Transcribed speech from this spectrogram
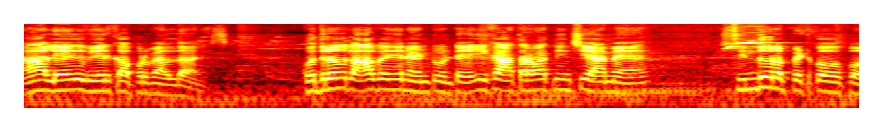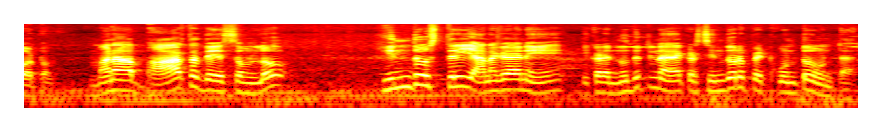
"ఆ, లేదు వేరు కాపురం వెళ్దాం అనేసి. కొద్ది రోజులు ఆగదని అంటుంటే ఇక ఆ తర్వాత నుంచి ఆమె సింధూరం పెట్టుకోకపోవటం. మన భారతదేశంలో హిందూ స్త్రీ అనగానే ఇక్కడ నుదుటిన ఇక్కడ సింధూరం పెట్టుకుంటూ ఉంటారు.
